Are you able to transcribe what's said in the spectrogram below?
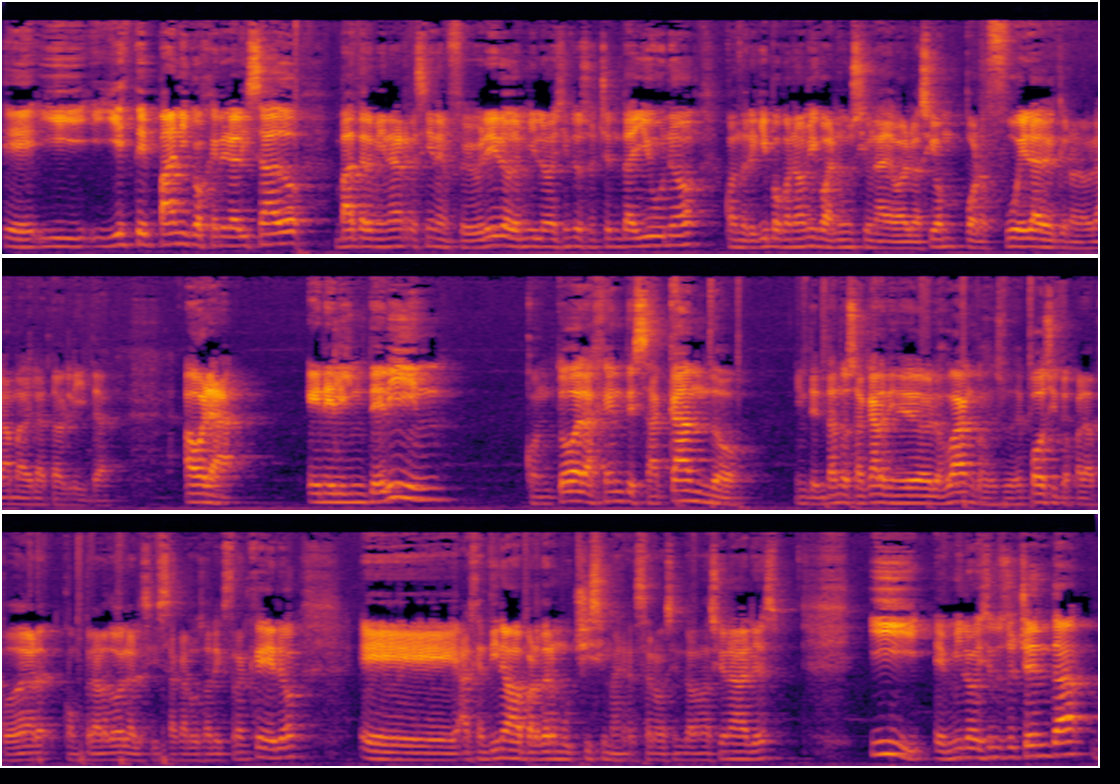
Eh, y, este pánico generalizado va a terminar recién en febrero de 1981, cuando el equipo económico anuncia una devaluación por fuera del cronograma de la tablita. Ahora, en el interín, con toda la gente sacando, intentando sacar dinero de los bancos, de sus depósitos, para poder comprar dólares y sacarlos al extranjero, eh, Argentina va a perder muchísimas reservas internacionales. Y en 1980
